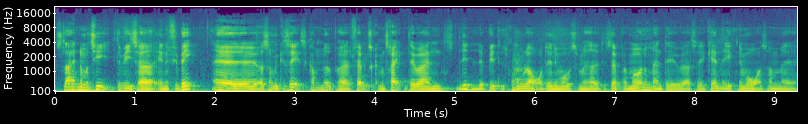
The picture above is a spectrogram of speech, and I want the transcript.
Slide nummer 10, det viser NFIB, øh, og som I kan se, så kom den ned på 90,3. Det var en lille bitte smule over det niveau, som vi havde i december måned, men det er jo altså igen ikke niveauer, som øh,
